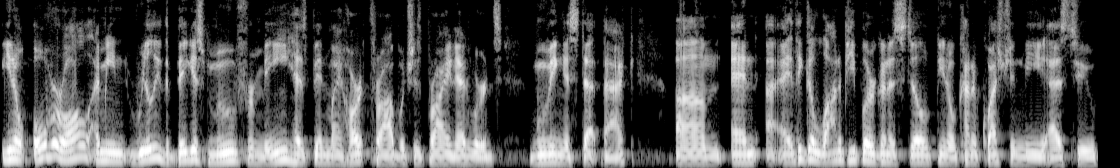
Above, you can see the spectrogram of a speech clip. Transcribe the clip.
you know, overall, I mean, really the biggest move for me has been my heartthrob, which is Bryan Edwards moving a step back. Um, and I think a lot of people are going to still, you know, kind of question me as to,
